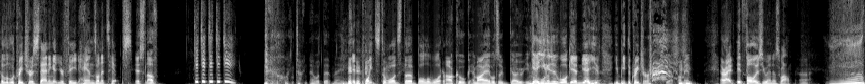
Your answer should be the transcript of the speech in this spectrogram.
The little creature is standing at your feet, hands on its hips. yes, love. I don't know what that means. It points towards the ball of water. oh, cool. Am I able to go in? yeah, you can just walk in. Yeah, you you beat the creature. Yeah, I'm in. All right, it follows you in as well. Ah.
